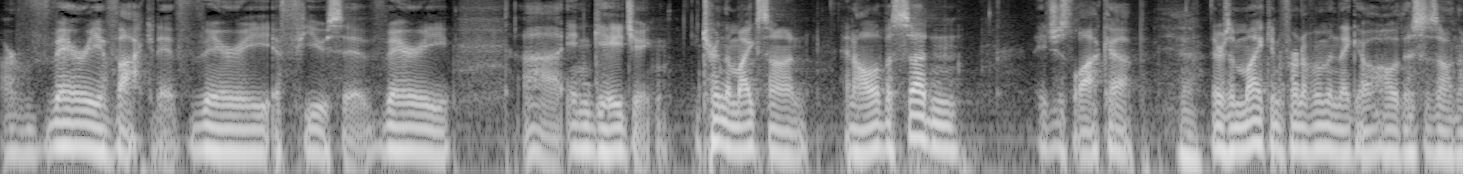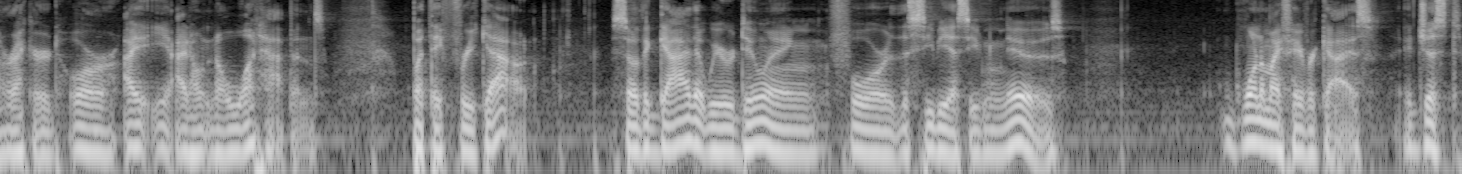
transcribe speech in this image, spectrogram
are very evocative, very effusive, very uh, engaging. You turn the mics on, and all of a sudden, they just lock up. Yeah. There's a mic in front of them, and they go, "Oh, this is on the record," or "I I don't know what happens," but they freak out. So the guy that we were doing for the CBS Evening News, one of my favorite guys. It just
